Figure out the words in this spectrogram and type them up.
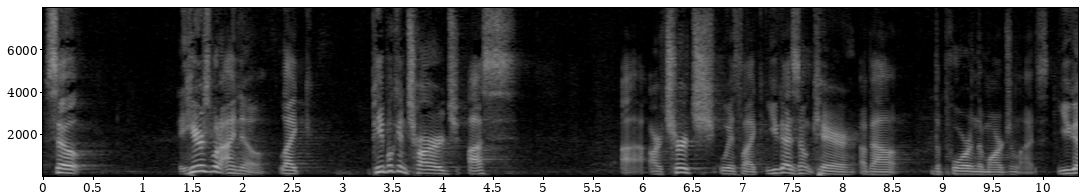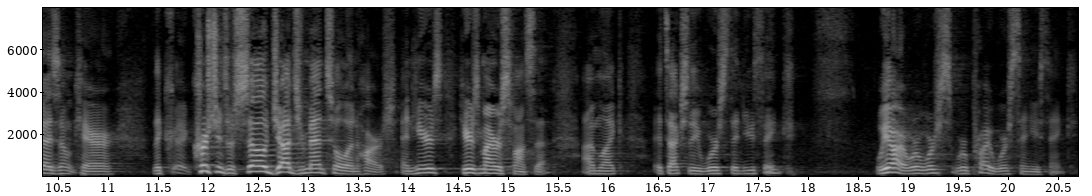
So, here's what I know like, people can charge us, uh, our church, with like, you guys don't care about the poor and the marginalized. You guys don't care. The Christians are so judgmental and harsh. And here's, here's my response to that I'm like, it's actually worse than you think. We are. We're worse. We're probably worse than you think.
